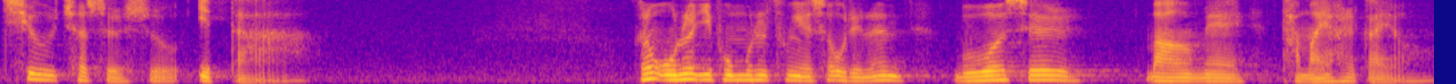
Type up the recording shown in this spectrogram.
치우쳤을 수 있다. 그럼 오늘 이 본문을 통해서 우리는 무엇을 마음에 담아야 할까요?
